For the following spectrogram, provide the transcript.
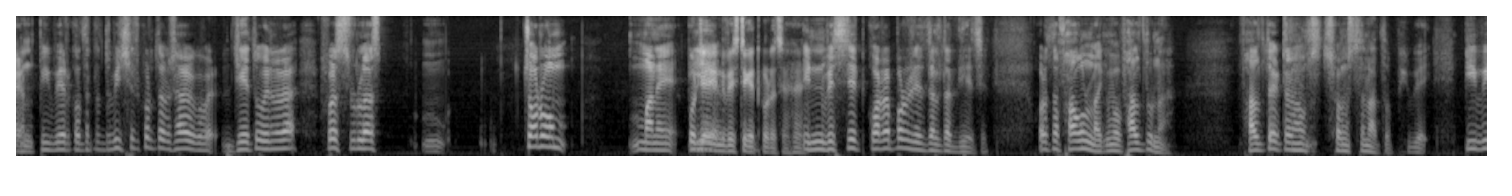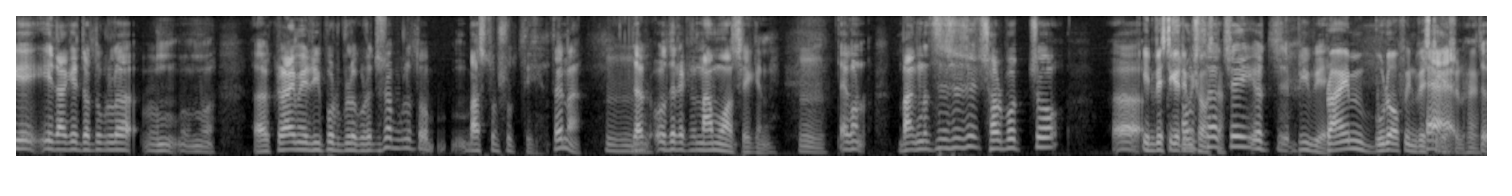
এখন পিবিআর কথাটা তো বিশ্বাস করতে হবে স্বাভাবিকভাবে। যেহেতু এনারা ফার্স্ট টু লাস্ট চরম মানে পর্যায়ে ইনভেস্টিগেট করেছে হ্যাঁ। ইনভেস্টিগেট করার পর রেজাল্টটা দিয়েছে। ওরা তো ফাউল না কিংবা ফালতু না। ফালতু একটা সংস্থা না তো পিবিআই পিবিআই এর আগে যতগুলো ক্রাইমের রিপোর্টগুলো করেছে সবগুলো তো বাস্তব সত্যি তাই না? যার ওদের একটা নামও আছে এখানে। এখন বাংলাদেশের সর্বোচ্চ সংস্থা। হচ্ছে PBI prime bureau of investigation হ্যাঁ তো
